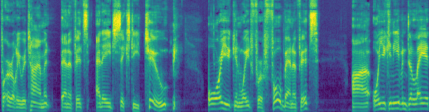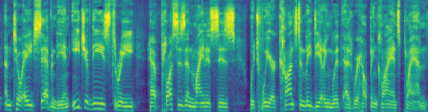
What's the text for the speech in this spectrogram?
for early retirement benefits at age 62, or you can wait for full benefits, uh, or you can even delay it until age 70. And each of these three have pluses and minuses, which we are constantly dealing with as we're helping clients plan.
